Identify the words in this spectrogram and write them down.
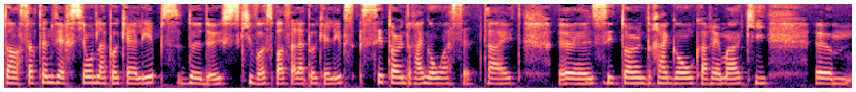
dans certaines versions de l'Apocalypse, de, de ce qui va se passer à l'Apocalypse, c'est un dragon à sept têtes. Euh, c'est un dragon carrément qui... euh,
